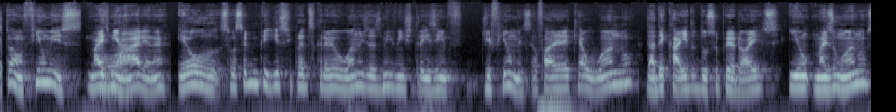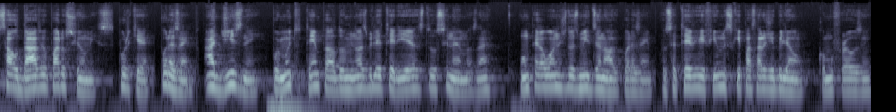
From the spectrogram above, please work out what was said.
Então, filmes mais minha área, né? Eu, se você me pedisse para descrever o ano de 2023 em, de filmes, eu falaria que é o ano da decaída dos super-heróis e um, mais um ano saudável para os filmes. Por quê? Por exemplo, a Disney, por muito tempo, ela dominou as bilheterias dos cinemas, né? Vamos pegar o ano de 2019, por exemplo. Você teve filmes que passaram de bilhão, como Frozen,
